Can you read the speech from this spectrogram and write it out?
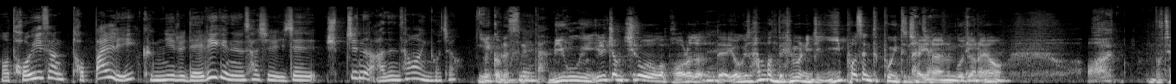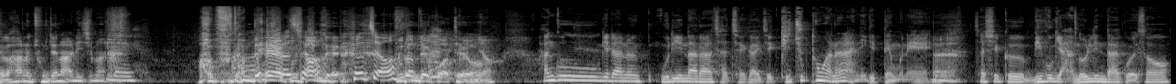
어, 더 이상 더 빨리 금리를 내리기는 사실 이제 쉽지는 않은 상황인 거죠. 예, 그러니까 그렇습니다. 미국이 1.75가 벌어졌는데 여기서 한 번 내리면 이제 2% 포인트 차이 맞아요. 나는 거잖아요. 아, 뭐 제가 하는 총재는 아니지만 네. 아 부담돼, 아, 그렇죠. 부담돼, 그렇죠. 부담될 것 같아요. 그럼요. 한국이라는 우리나라 자체가 이제 기축 통화는 아니기 때문에 네. 사실 그 미국이 안 올린다고 해서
